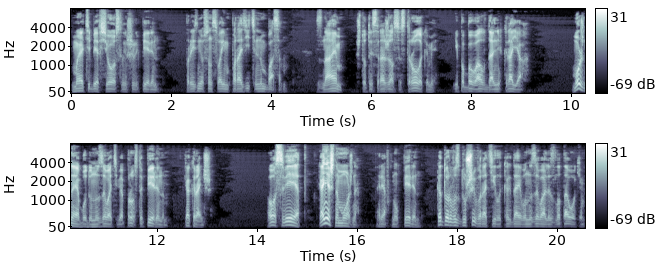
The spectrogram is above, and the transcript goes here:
«Мы о тебе все слышали, Перин произнес он своим поразительным басом. «Знаем, что ты сражался с троллоками и побывал в дальних краях. Можно я буду называть тебя просто Перином, как раньше?» «О, Свет! Конечно, можно!» — рявкнул Перин, которого с души воротило, когда его называли Златооким.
